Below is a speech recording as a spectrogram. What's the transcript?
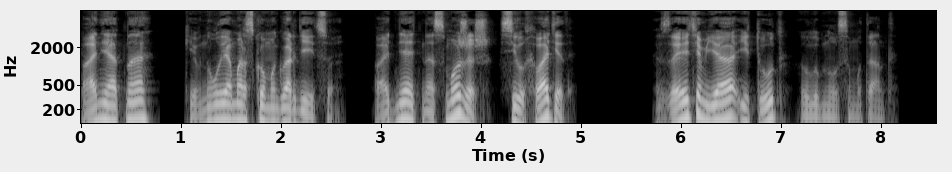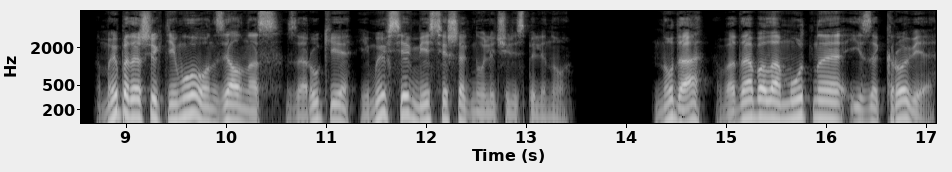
Понятно. Кивнул я морскому гвардейцу. «Поднять нас сможешь? Сил хватит?» «За этим я и тут», — улыбнулся мутант. Мы подошли к нему, он взял нас за руки, и мы все вместе шагнули через пелену. Ну да, вода была мутная из-за крови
